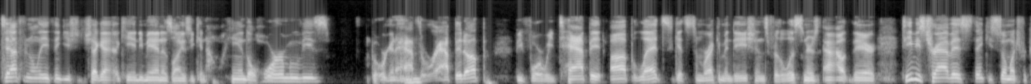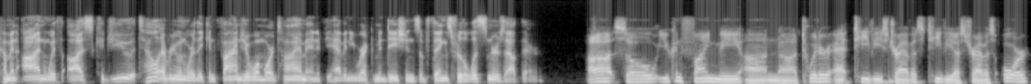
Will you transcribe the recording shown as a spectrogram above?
definitely think you should check out Candyman as long as you can handle horror movies. But we're going to have to wrap it up before we tap it up. Let's get some recommendations for the listeners out there. TV's Travis, thank you so much for coming on with us. Could you tell everyone where they can find you one more time and if you have any recommendations of things for the listeners out there? Uh, so you can find me on uh, Twitter at TV's Travis, TVS Travis, or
